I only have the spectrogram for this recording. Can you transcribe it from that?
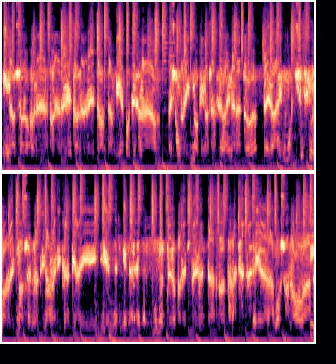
y no solo con el, con el reggaetón, el reggaetón también, porque es, una, es un ritmo que nos hace bailar a todos, pero hay muchísimos ritmos en Latinoamérica que hay y en en el mundo entero para experimentar, ¿no? Está la chacarera, la bossa nova, sí.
